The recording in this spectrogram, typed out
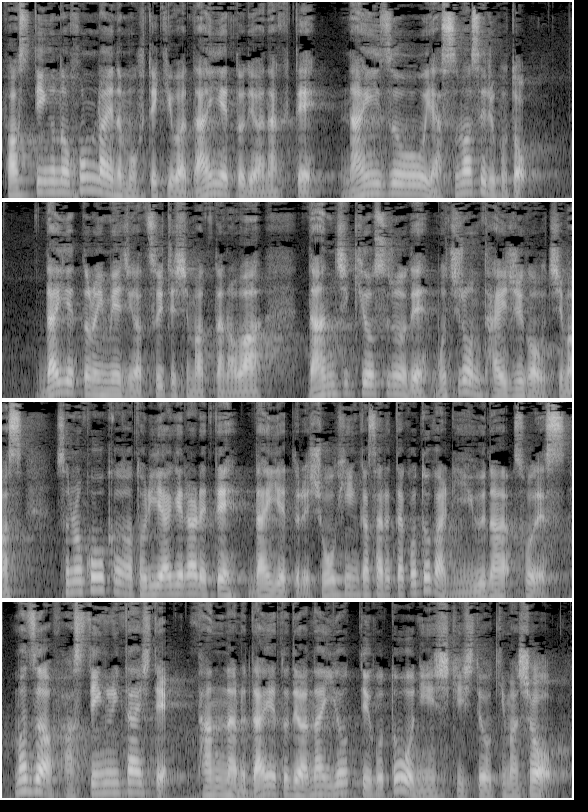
ファスティングの本来の目的はダイエットではなくて内臓を休ませること。ダイエットのイメージがついてしまったのは断食をするのでもちろん体重が落ちます。その効果が取り上げられてダイエットで商品化されたことが理由だそうです。まずはファスティングに対して単なるダイエットではないよっていうことを認識しておきましょ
